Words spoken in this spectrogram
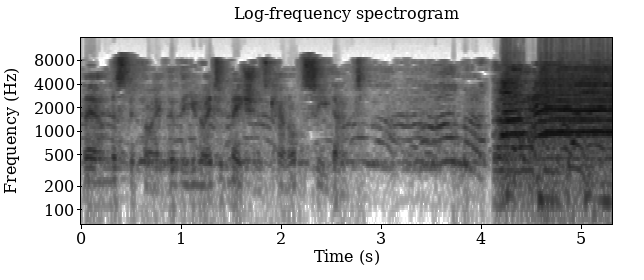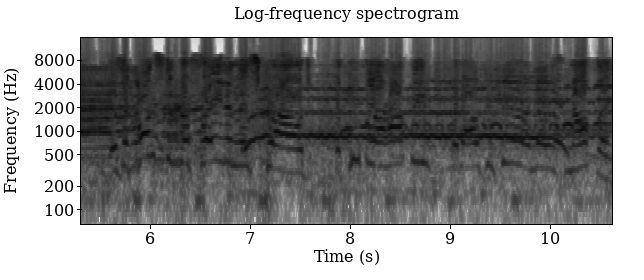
They are mystified that the United Nations cannot see that. There's a constant refrain in this crowd. The people are happy, but Al Jazeera knows nothing.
